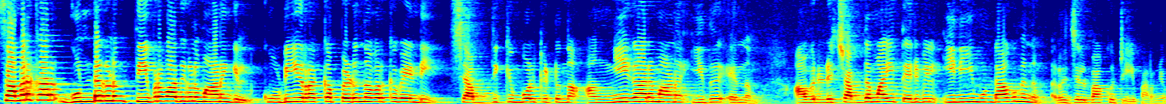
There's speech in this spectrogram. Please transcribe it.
സമരക്കാർ ഗുണ്ടകളും തീവ്രവാദികളുമാണെങ്കിൽ കുടിയിറക്കപ്പെടുന്നവർക്ക് വേണ്ടി ശബ്ദിക്കുമ്പോൾ കിട്ടുന്ന അംഗീകാരമാണ് ഇത് എന്നും അവരുടെ ശബ്ദമായി തെരുവിൽ ഇനിയും ഉണ്ടാകുമെന്നും റിജൽ ബാക്കുറ്റി പറഞ്ഞു.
